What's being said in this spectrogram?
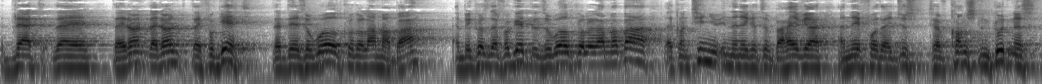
that they, they don't they don't they forget that there's a world called Olam Haba and because they forget there's a world called Olam Haba, they continue in the negative behavior, and therefore they just have constant goodness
